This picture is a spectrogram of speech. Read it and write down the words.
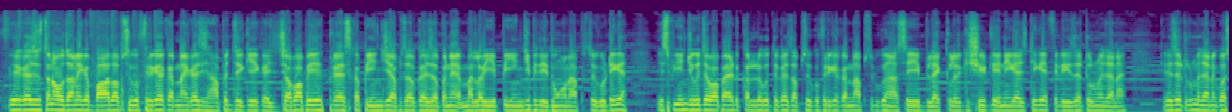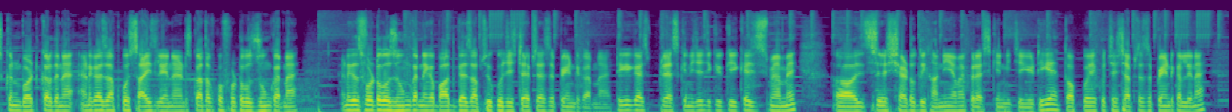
फिर गैस इतना हो जाने के बाद आप को फिर क्या करना है गैस यहाँ पे देखिए जब आप ये प्रेस का पीएनजी आप जब गैस अपने मतलब ये पीएनजी भी दे दूँगा मैं आप को, ठीक है? इस पीएनजी को जब आप ऐड कर लोगे तो गैस आप को फिर क्या करना आप सबको यहाँ से ब्लैक कलर की शीट लेनी है ठीक है? फिर रेजर टूल में जाना है। रेजर टूल में जाने के बाद कन्वर्ट कर देना है। एंड गैस आपको साइज़ लेना है, उसके बाद आपको फ़ोटो को जूम करना है। एंड गैस फ़ोटो को जूम करने के बाद गैस आपसे कुछ इस टाइप से ऐसे पेंट करना है, ठीक है गैस प्रेस के नीचे, क्योंकि इसमें हमें शेडो दिखानी है हमें प्रेस के नीचे की, ठीक है? तो आपको कुछ इस टाइप से पेंट कर लेना है।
